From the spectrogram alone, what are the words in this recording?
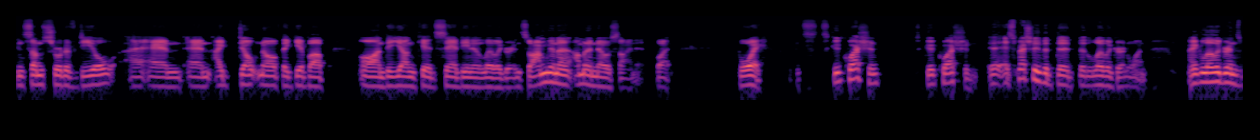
in some sort of deal. And and I don't know if they give up on the young kids, Sandin and Liljegren. So I'm gonna I'm gonna no sign it. But boy, it's it's a good question. It's a good question, especially the the, the Liljegren one. I think Liljegren's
